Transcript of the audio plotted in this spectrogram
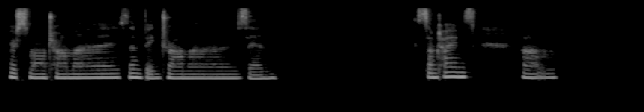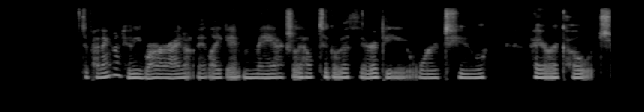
there's small traumas and big traumas and sometimes um depending on who you are i don't it, like it may actually help to go to therapy or to hire a coach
